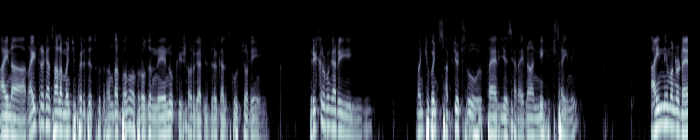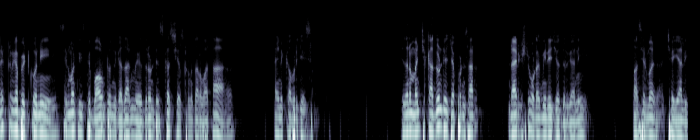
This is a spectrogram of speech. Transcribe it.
ఆయన రైటర్గా చాలా మంచి పేరు తెచ్చుకున్న సందర్భంలో ఒక రోజు నేను కిషోర్ గారు ఇద్దరు కలిసి కూర్చొని త్రివిక్రమ గారి మంచి మంచి సబ్జెక్ట్స్ తయారు చేశారు ఆయన అన్ని హిట్స్ అయినాయి ఆయన్నే మనం డైరెక్టర్గా పెట్టుకొని సినిమా తీస్తే బాగుంటుంది కదా అని మేము ఇద్దరం డిస్కస్ చేసుకున్న తర్వాత ఆయన కవర్ చేసాం ఏదైనా మంచి కథ ఉంటే చెప్పండి సార్. డైరెక్షన్ కూడా మీరే చేద్దరు కానీ మా సినిమా చేయాలి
